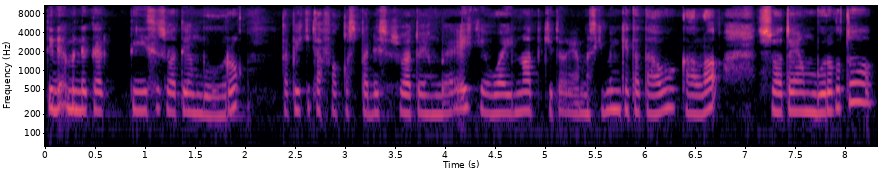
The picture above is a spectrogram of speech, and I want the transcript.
tidak mendekati sesuatu yang buruk tapi kita fokus pada sesuatu yang baik ya why not gitu ya. Meskipun kita tahu kalau sesuatu yang buruk tuh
